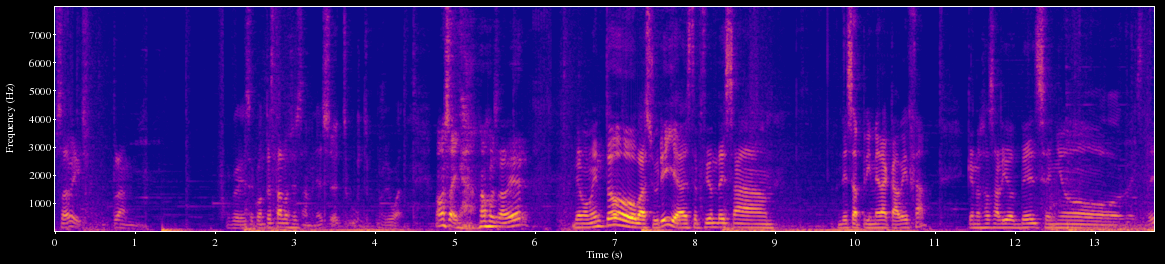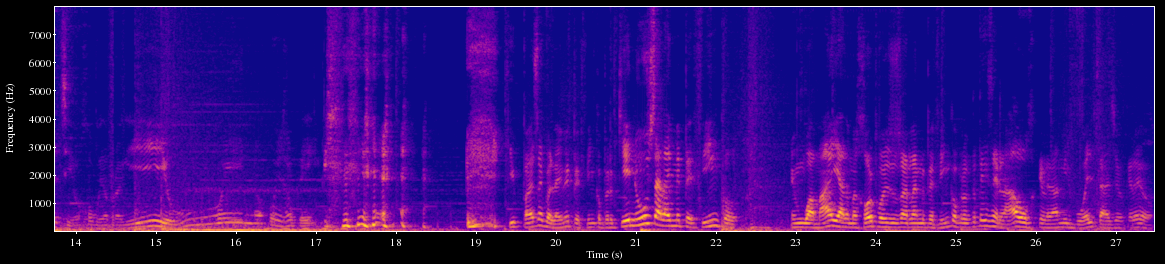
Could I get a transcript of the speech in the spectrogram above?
¿Sabéis? plan... Porque se contestan los exámenes. Pues igual. Vamos allá, vamos a ver. De momento, basurilla, a excepción de esa de esa primera cabeza que nos ha salido del señor Stretchy. Ojo, cuidado por aquí. Uy, no, pues ok. ¿Qué pasa con la MP5? ¿Pero quién usa la MP5? En Guamay a lo mejor puedes usar la MP5, pero que tenéis el AUG que le da mil vueltas, yo creo.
